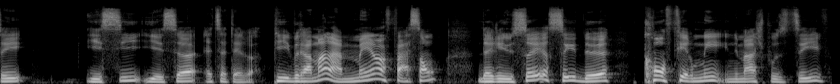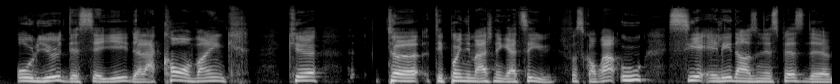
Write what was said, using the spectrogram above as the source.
il est ci, il est ça, etc. Puis vraiment, la meilleure façon de réussir, c'est de confirmer une image positive au lieu d'essayer de la convaincre que t'es pas une image négative. Je sais pas si tu comprends. Ou si elle est dans une espèce de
